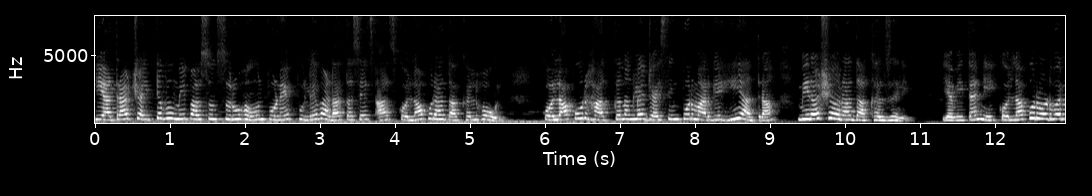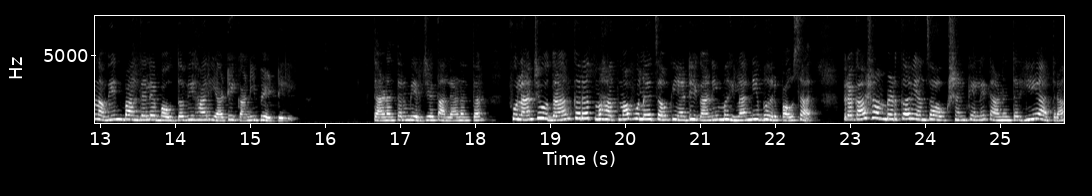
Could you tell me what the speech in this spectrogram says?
ही यात्रा चैत्यभूमीपासून सुरू होऊन पुणे फुलेवाडा तसेच आज कोल्हापुरात दाखल होऊन कोल्हापूर हातकणंगले जयसिंगपूर मार्गे ही यात्रा मिरज शहरात दाखल झाली. यावेळी त्यांनी कोल्हापूर रोडवर नवीन बांधलेले बौद्ध विहार या ठिकाणी भेट दिली. त्यानंतर मिरजेत आल्यानंतर फुलांची उधळण करत महात्मा फुले चौक या ठिकाणी महिलांनी भर पावसात प्रकाश आंबेडकर यांचं औक्षण केले. त्यानंतर ही यात्रा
